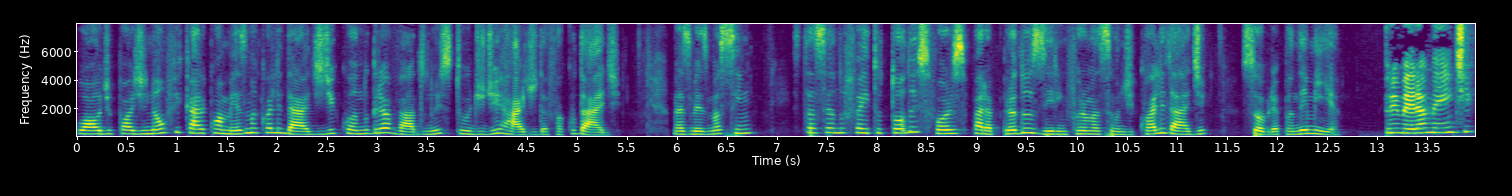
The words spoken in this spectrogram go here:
o áudio pode não ficar com a mesma qualidade de quando gravado no estúdio de rádio da faculdade mas mesmo assim, está sendo feito todo o esforço para produzir informação de qualidade sobre a pandemia. Primeiramente,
